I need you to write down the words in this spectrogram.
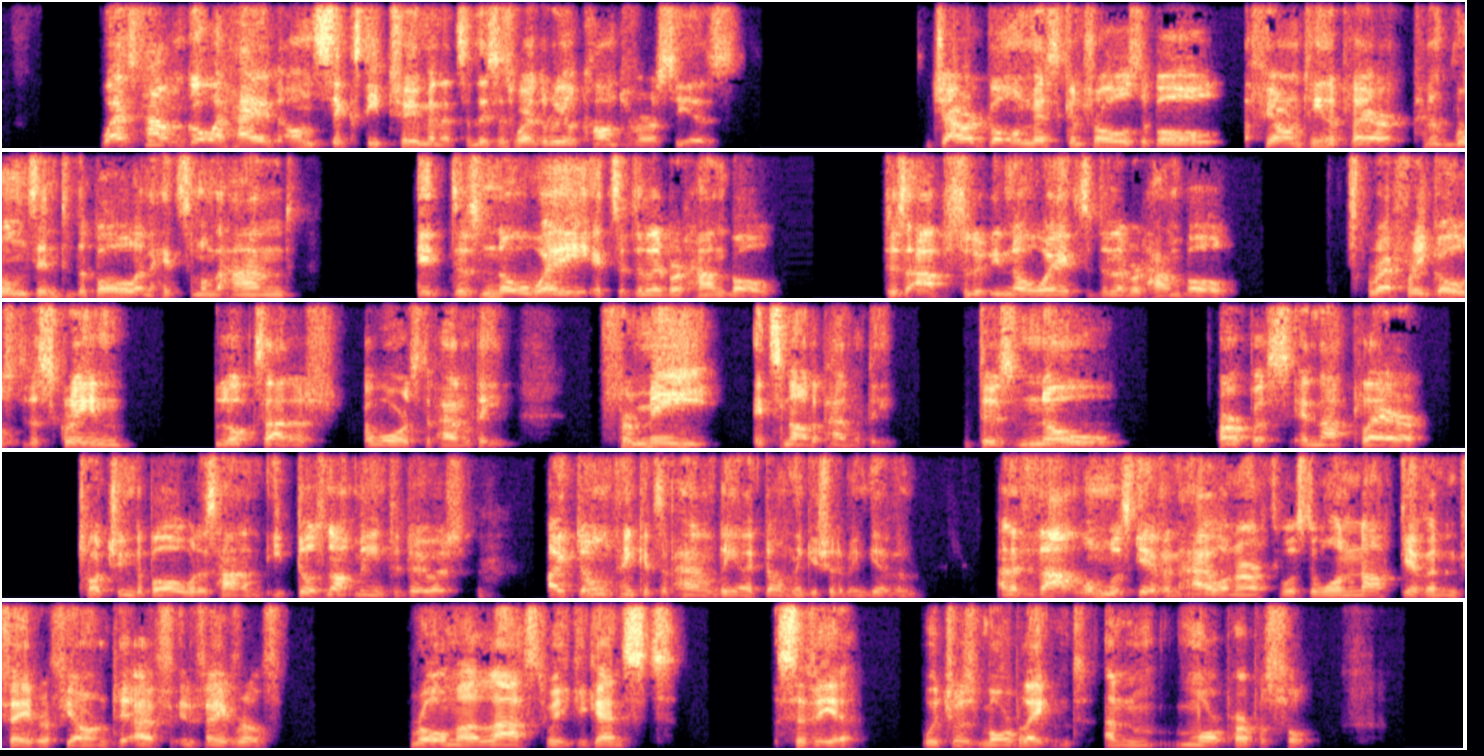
West Ham go ahead on 62 minutes, and this is where the real controversy is. Jarrod Bowen miscontrols the ball. A Fiorentina player kind of runs into the ball and hits him on the hand. It there's no way it's a deliberate handball. There's absolutely no way it's a deliberate handball. Referee goes to the screen, looks at it, awards the penalty. For me, it's not a penalty. There's no purpose in that player touching the ball with his hand. He does not mean to do it. I don't think it's a penalty, and I don't think it should have been given. And if that one was given, how on earth was the one not given in favor of Fiorentina, uh, in favor of Roma last week against Sevilla, which was more blatant and more purposeful?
